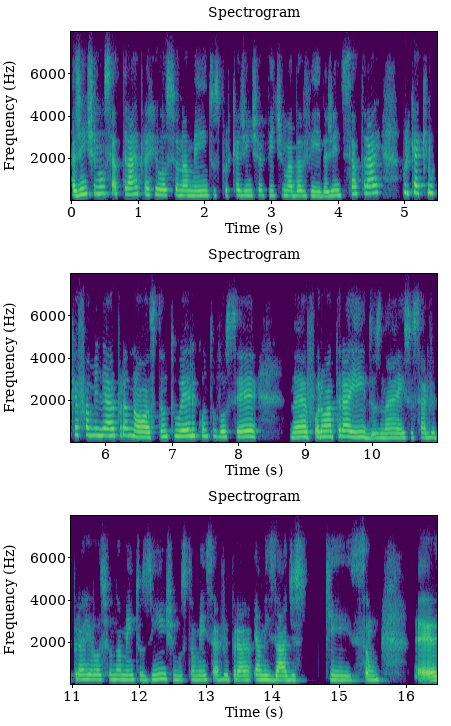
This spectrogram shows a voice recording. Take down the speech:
A gente não se atrai para relacionamentos porque a gente é vítima da vida, a gente se atrai porque é aquilo que é familiar para nós, tanto ele quanto você né, foram atraídos, né? Isso serve para relacionamentos íntimos, também serve para amizades que são é,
